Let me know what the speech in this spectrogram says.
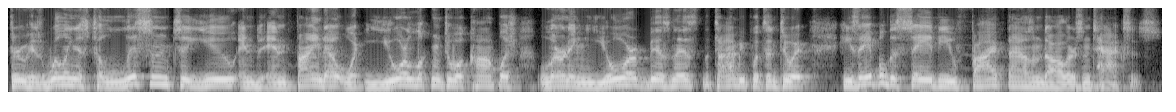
through his willingness to listen to you and and find out what you're looking to accomplish learning your business the time he puts into it he's able to save you $5000 in taxes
